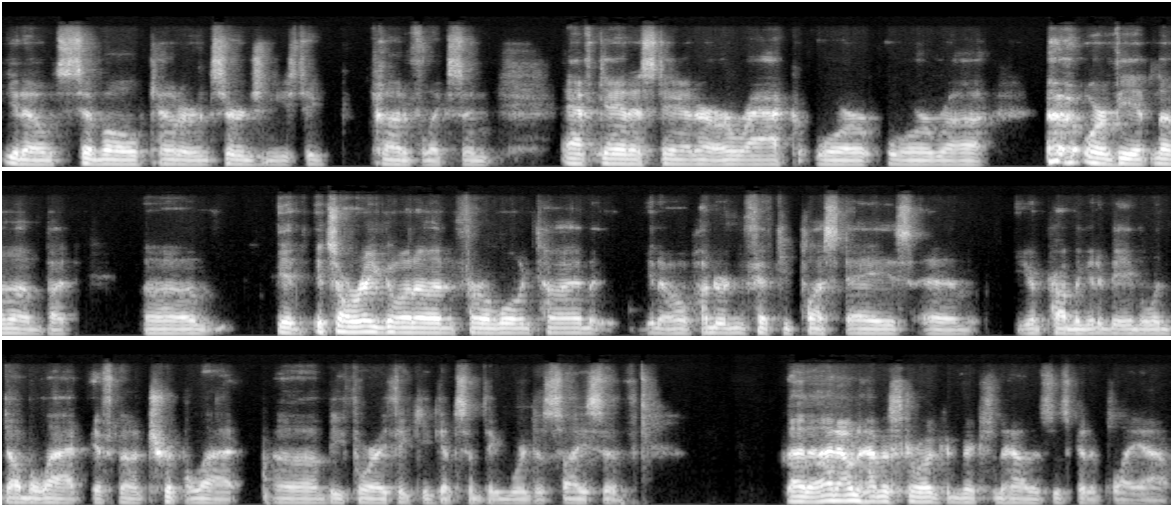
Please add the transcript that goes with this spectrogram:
you know, civil counterinsurgency conflicts in Afghanistan or Iraq or or uh, or Vietnam, but um, it, it's already going on for a long time. You know, 150 plus days, and you're probably going to be able to double that, if not triple that, uh, before I think you get something more decisive. And I don't have a strong conviction how this is going to play out.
